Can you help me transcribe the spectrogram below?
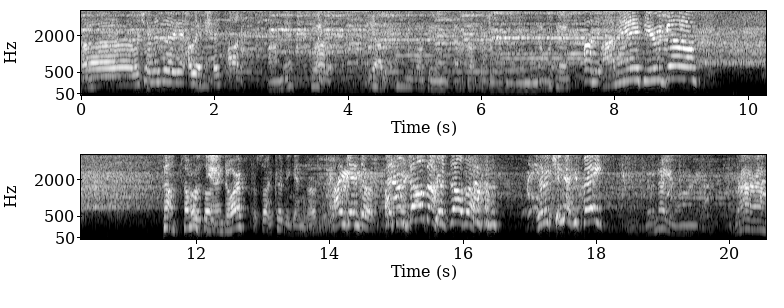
Uh, which one is it again? Oh, it's, Next. it's on it. on it. Wait. On it. Yeah. Okay, I thought that there any, but no. Okay. On it. On it. Here we go. Some, someone's Oh, so it's- Ganondorf. Or something could be Ganondorf. I'm Ganondorf. And I'm Zelda! You're Zelda. Let me kidnap your face. No, no, you aren't. Rah, rah.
